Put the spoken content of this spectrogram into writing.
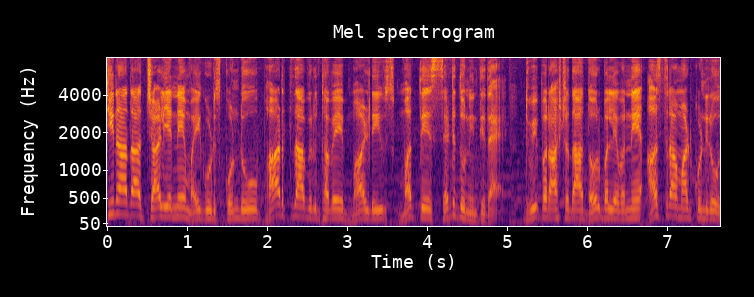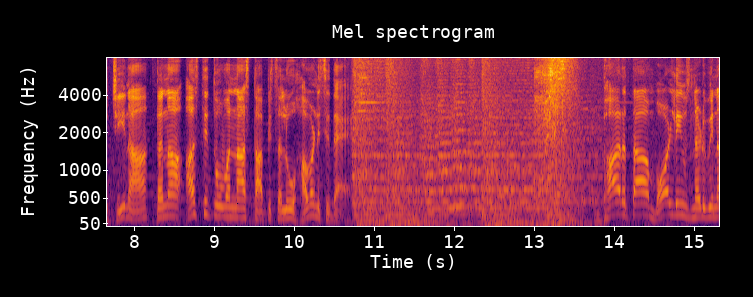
ಚೀನಾದ ಚಾಳಿಯನ್ನೇ ಮೈಗೂಡಿಸಿಕೊಂಡು ಭಾರತದ ವಿರುದ್ಧವೇ ಮಾಲ್ಡೀವ್ಸ್ ಮತ್ತೆ ಸೆಟೆದು ನಿಂತಿದೆ. ದ್ವೀಪ ರಾಷ್ಟ್ರದ ದೌರ್ಬಲ್ಯವನ್ನೇ ಅಸ್ತ್ರ ಮಾಡಿಕೊಂಡಿರೋ ಚೀನಾ ತನ್ನ ಅಸ್ತಿತ್ವವನ್ನ ಸ್ಥಾಪಿಸಲು ಹವಣಿಸಿದೆ. ಭಾರತ ಮಾಲ್ಡೀವ್ಸ್ ನಡುವಿನ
